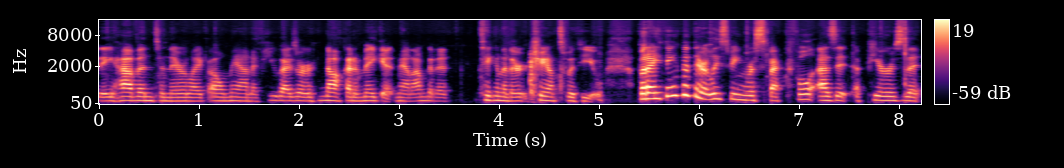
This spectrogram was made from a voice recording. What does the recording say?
they haven't. And they're like, oh man, if you guys are not going to make it, man, I'm going to take another chance with you. But I think that they're at least being respectful as it appears that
